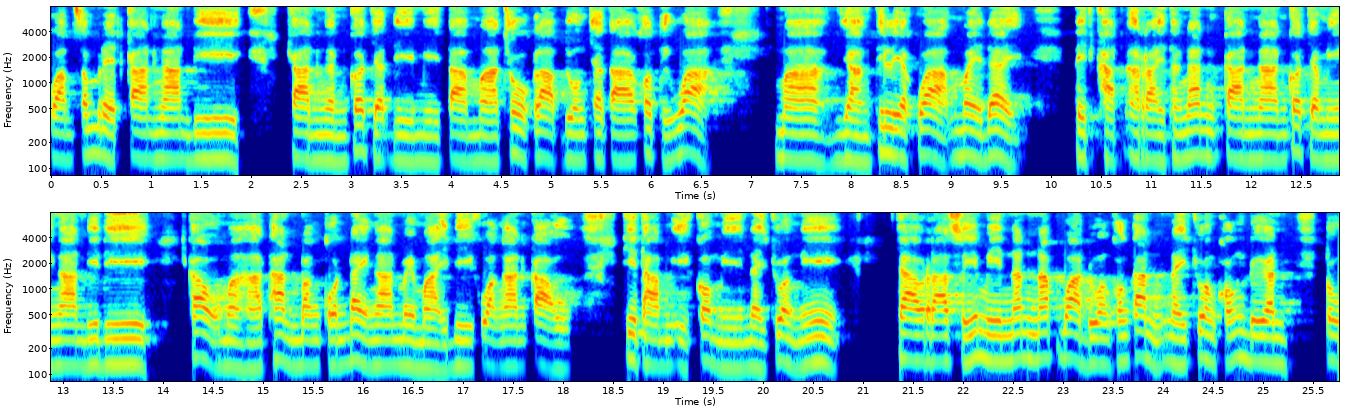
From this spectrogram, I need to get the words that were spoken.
ความสำเร็จการงานดี การเงินก็จะดีมีตามมาโชคลาภดวงชะตาก็ถือว่ามาอย่างที่เรียกว่าไม่ได้ ติดขัดอะไรทั้งนั้นการงานก็จะมีงานดีๆ เข้ามาหาท่านบางคนได้งานใหม่ๆ ดีกว่างานเก่า ที่ทำอีกก็มีในช่วงนี้ ชาวราศีมีนนั้นนับว่าดวงของท่านในช่วงของเดือน ตุ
